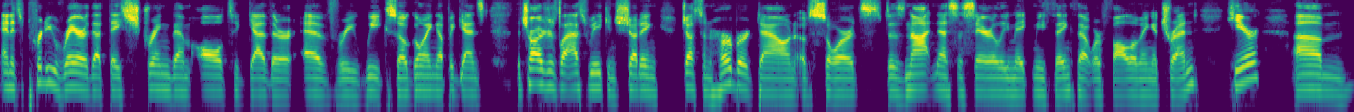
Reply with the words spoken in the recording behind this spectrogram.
And it's pretty rare that they string them all together every week. So going up against the Chargers last week and shutting Justin Herbert down of sorts does not necessarily make me think that we're following a trend here. Um,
